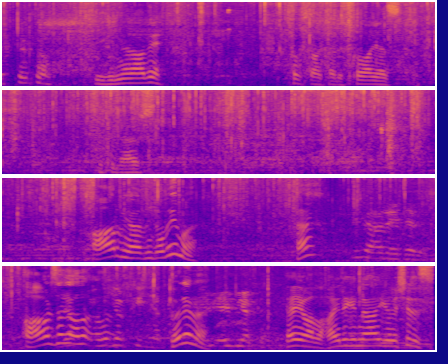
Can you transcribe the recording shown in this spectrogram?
Hoşça kal. İyi günler abi. Çok sağ ol kardeşim. Kolay gelsin. Teşekkürler. Ağır mı yardımcı olayım mı? Ha? İdare ederiz. Ağırsa da al- al- Yakın yakın. Öyle mi? Ev yakın. Eyvallah. Hayırlı günler. Görüşürüz.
